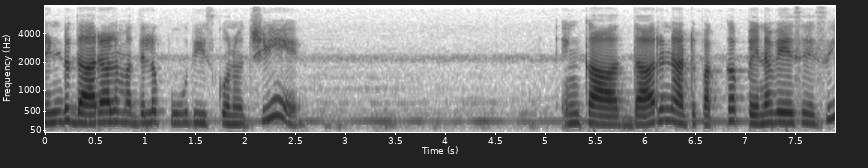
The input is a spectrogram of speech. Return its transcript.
రెండు దారాల మధ్యలో పువ్వు తీసుకొని వచ్చి ఇంకా దారిని అటు పక్క పెన వేసేసి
